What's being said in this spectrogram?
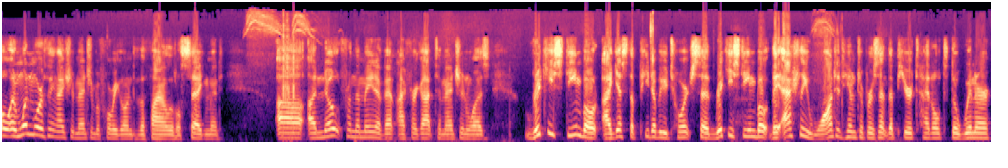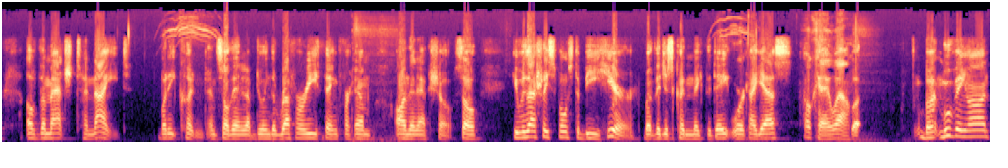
oh, and one more thing I should mention before we go into the final little segment. Uh, a note from the main event I forgot to mention was Ricky Steamboat. I guess the PW Torch said Ricky Steamboat. They actually wanted him to present the pure title to the winner of the match tonight, but he couldn't, and so they ended up doing the referee thing for him on the next show. So he was actually supposed to be here, but they just couldn't make the date work. I guess. okay well But- But moving on,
